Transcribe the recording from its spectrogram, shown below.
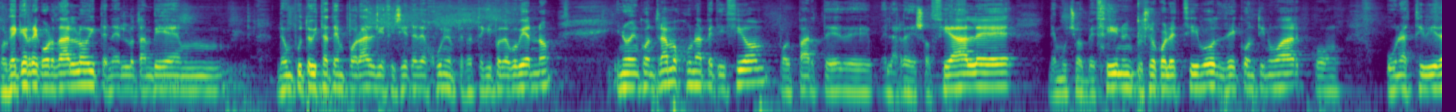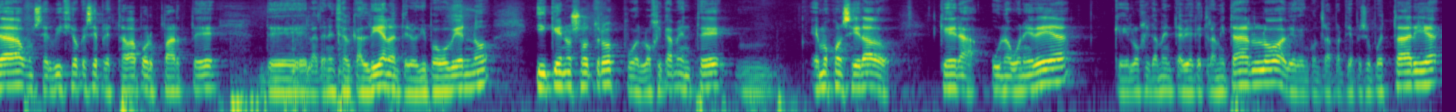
porque hay que recordarlo y tenerlo también de un punto de vista temporal, el 17 de junio empezó este equipo de gobierno y nos encontramos con una petición por parte de, las redes sociales, de muchos vecinos, incluso colectivos, de continuar con una actividad, un servicio que se prestaba por parte de la tenencia alcaldía, el anterior equipo de gobierno, y que nosotros, pues lógicamente, mm, hemos considerado que era una buena idea, que lógicamente había que tramitarlo, había que encontrar partidas presupuestarias,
